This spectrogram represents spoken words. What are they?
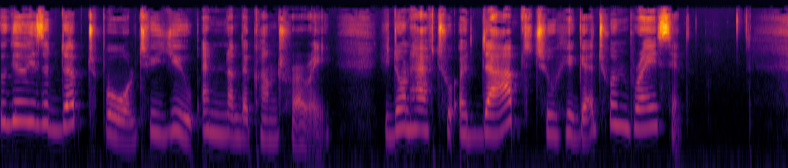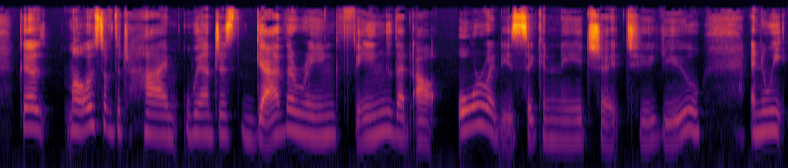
Hygge is adaptable to you and not the contrary. You don't have to adapt to Hygge to embrace it. Because most of the time we are just gathering things that are already second nature to you and we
